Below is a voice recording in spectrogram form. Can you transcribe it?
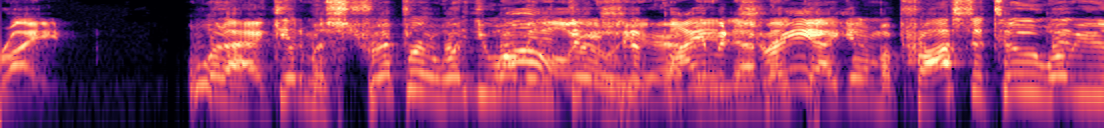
right. What, I get him a stripper? What do you want me to do should've here? buy I him mean, a I, mean, drink. I get him a prostitute? What were you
